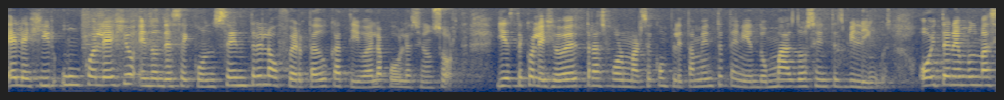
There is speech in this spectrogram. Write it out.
elegir un colegio en donde se concentre la oferta educativa de la población sorda. Y este colegio debe transformarse completamente teniendo más docentes bilingües. Hoy tenemos más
